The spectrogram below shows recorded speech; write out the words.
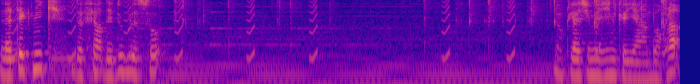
La technique de faire des doubles sauts. Donc là, j'imagine qu'il y a un bord là.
